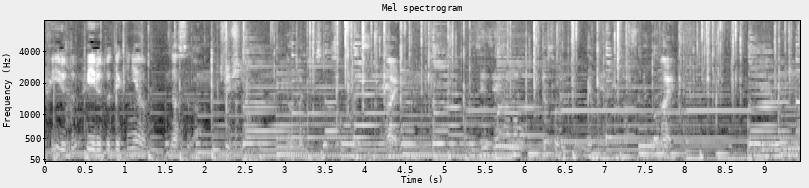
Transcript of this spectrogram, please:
フィールドフィールド的にはナスが中心。な感じですかそうですね、はい。全然あのよそでもやりますけど、はい。自分の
